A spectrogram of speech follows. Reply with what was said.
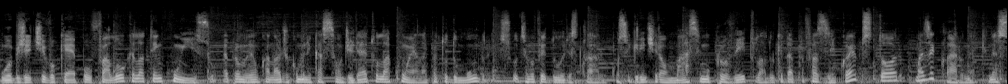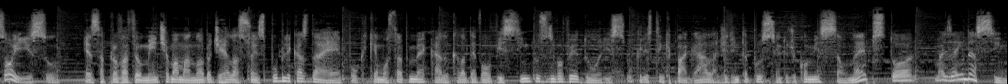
O objetivo que a Apple falou que ela tem com isso é promover um canal de comunicação direto lá com ela, para todo mundo, né? os desenvolvedores, claro, conseguirem tirar o máximo proveito lá do que dá para fazer com a App Store, mas é claro, né, que não é só isso. Essa provavelmente é uma manobra de relações públicas da Apple que quer mostrar para mercado que ela devolve sim para os desenvolvedores. O que eles têm que pagar lá de 30% de comissão na App Store, mas ainda assim,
